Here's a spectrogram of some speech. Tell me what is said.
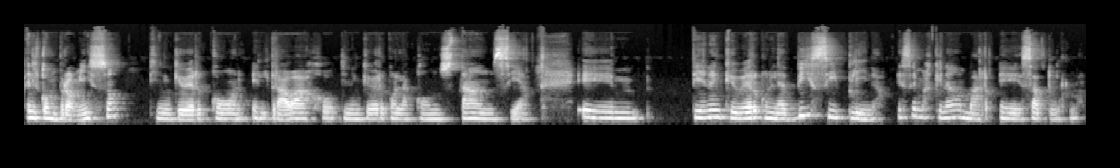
el compromiso, tienen que ver con el trabajo, tienen que ver con la constancia, em, tienen que ver con la disciplina. Ese más que nada Mar, eh, Saturno.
